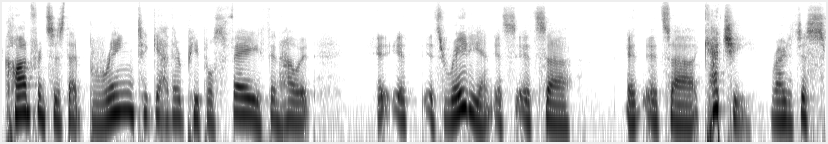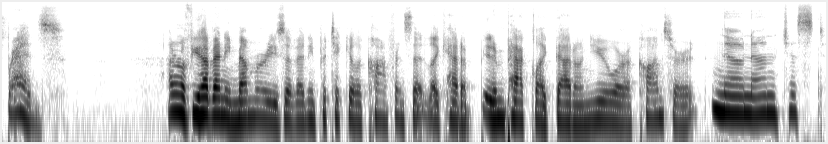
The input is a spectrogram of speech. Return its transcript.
conferences that bring together people's faith and how it, it, it it's radiant. It's it's uh, it, it's uh, catchy, right? It just spreads. I don't know if you have any memories of any particular conference that like had a, an impact like that on you or a concert. No, none. Just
